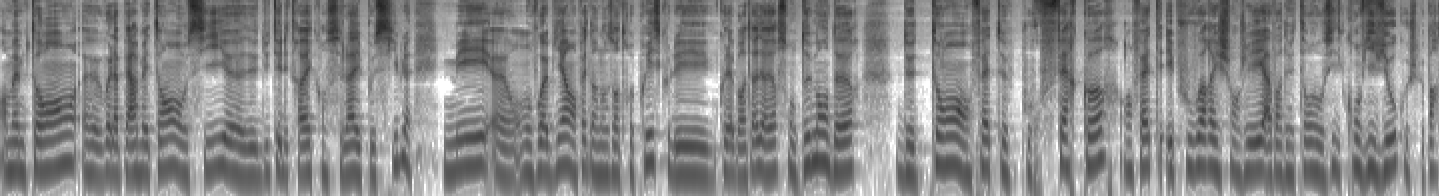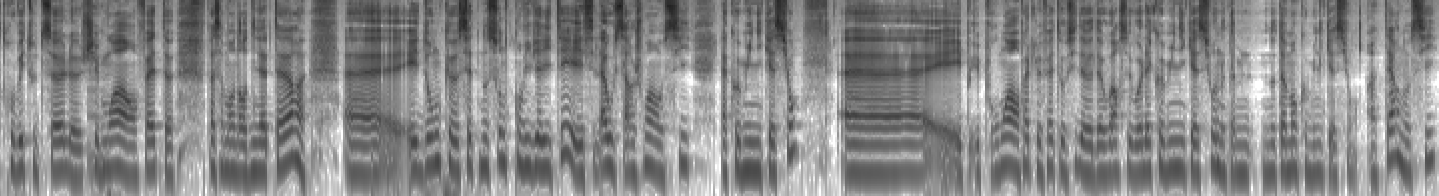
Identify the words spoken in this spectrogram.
en même temps, euh, voilà, permettant aussi euh, du télétravail quand cela est possible. Mais euh, on voit bien en fait dans nos entreprises que les collaborateurs derrière sont demandeurs de temps en fait pour faire corps en fait et pouvoir échanger, avoir des temps aussi conviviaux que je peux pas retrouver toute seule chez moi en fait face à mon ordinateur. et donc cette notion de convivialité et c'est là où ça rejoint aussi la communication. Et, et, pour moi en fait le fait aussi d'avoir ce volet communication, notamment communication interne aussi,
